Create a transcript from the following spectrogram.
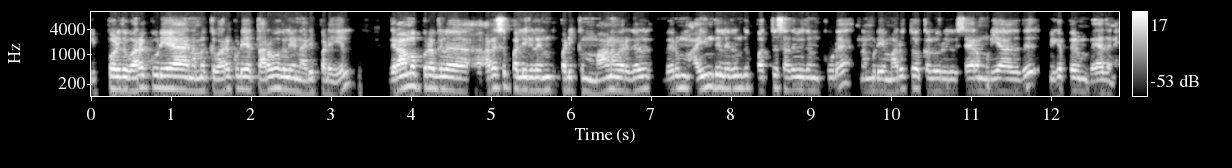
இப்பொழுது வரக்கூடிய நமக்கு வரக்கூடிய தரவுகளின் அடிப்படையில் கிராமப்புறங்கள அரசு பள்ளிகளில் படிக்கும் மாணவர்கள் வெறும் ஐந்திலிருந்து பத்து சதவீதம் கூட நம்முடைய மருத்துவக் கல்லூரியில் சேர முடியாதது மிக பெரும் வேதனை.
